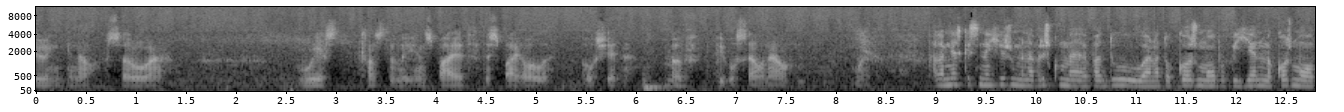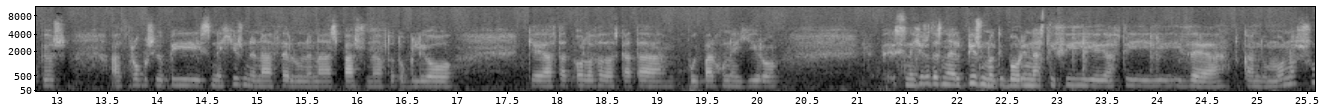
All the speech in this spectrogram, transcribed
doing, you know; So uh, we're s- constantly inspired despite all the bullshit of people selling out. Αλλά μιας και συνεχίζουμε να βρίσκουμε παντού ανά τον κόσμο όπου πηγαίνουμε κόσμο ο οποίος ανθρώπους οι οποίοι συνεχίζουν να θέλουν να σπάσουν αυτό το κλειό και αυτά, όλα αυτά τα σκατά που υπάρχουν γύρω συνεχίζοντας να ελπίζουν ότι μπορεί να στηθεί αυτή η ιδέα του κάντου μόνος σου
